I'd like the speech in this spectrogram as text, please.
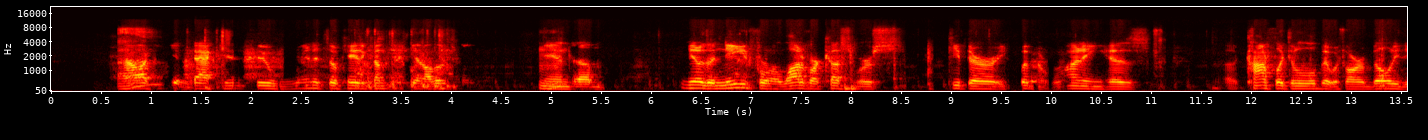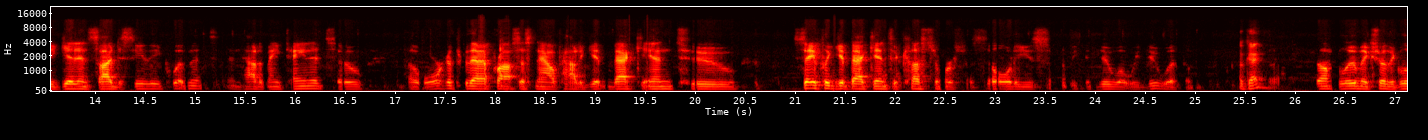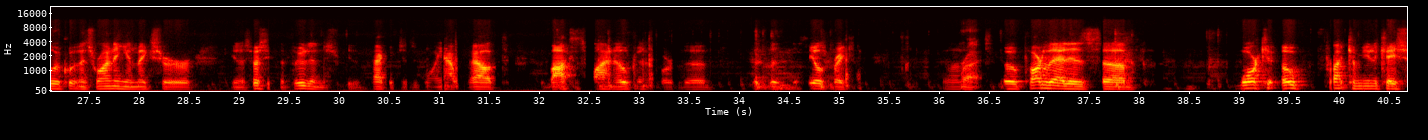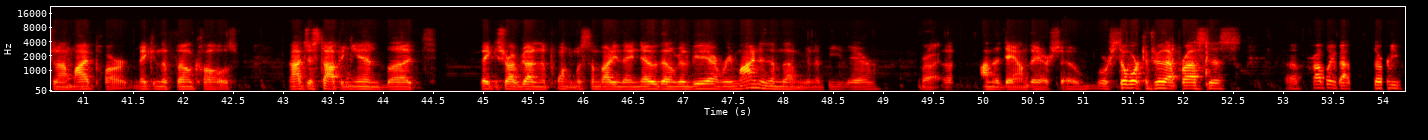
how I can get back into when it's okay to come in, all those things. Mm-hmm. And, um, you know, the need for a lot of our customers keep their equipment running has uh, conflicted a little bit with our ability to get inside to see the equipment and how to maintain it. So, uh, we're working through that process now of how to get back into safely get back into customers' facilities so we can do what we do with them. Okay. Uh, on glue, make sure the glue equipment's running and make sure, you know, especially in the food industry, the packages are going out without the boxes flying open or the, the, the, the seals breaking. Uh, right. So part of that is um, more co- upfront communication on my part, making the phone calls, not just stopping in, but making sure I've got an appointment with somebody they know that I'm going to be there and reminding them that I'm going to be there right uh, on the down there. So we're still working through that process. Uh, probably about 30%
